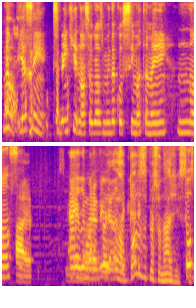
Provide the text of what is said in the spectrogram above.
Não, e assim, se bem que, nossa, eu gosto muito da Cosima também. Nossa. é. Ah, ela é maravilhosa. Ó, cara. todos os personagens, as, Todas.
